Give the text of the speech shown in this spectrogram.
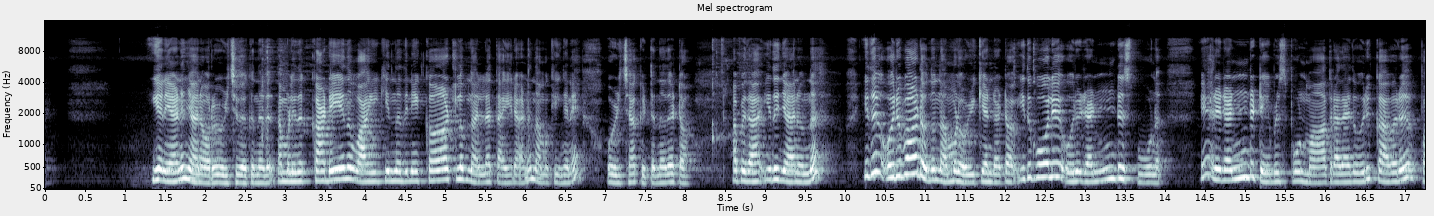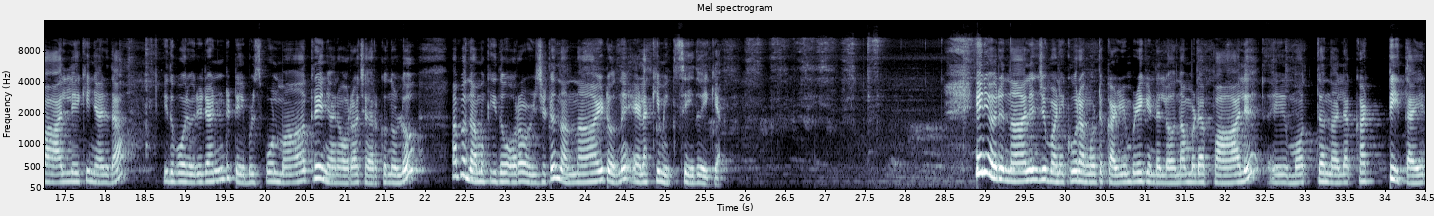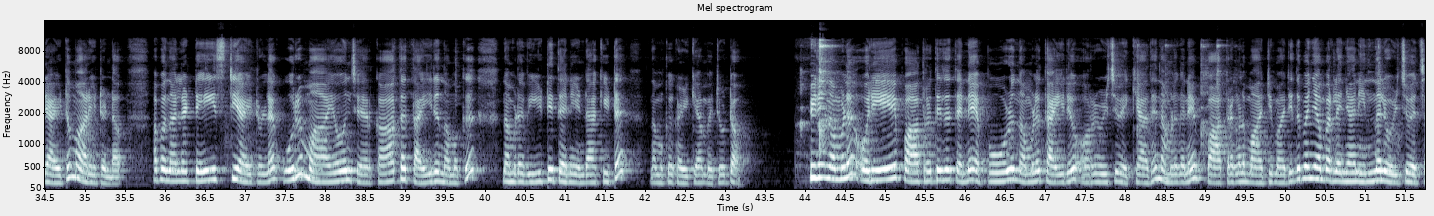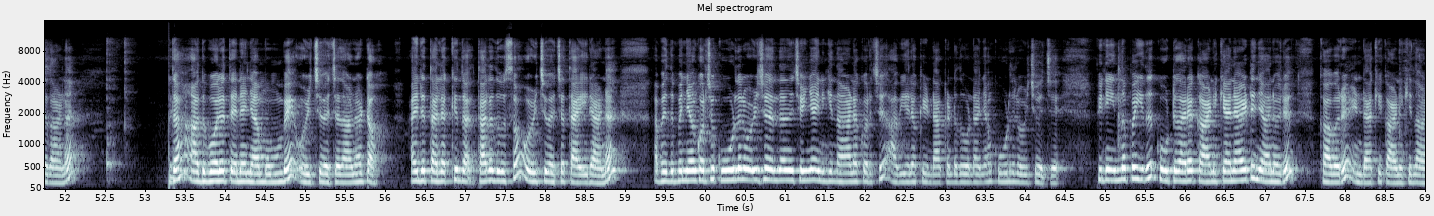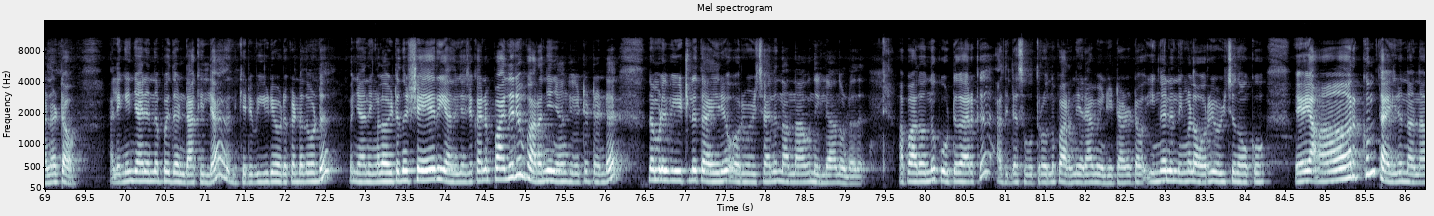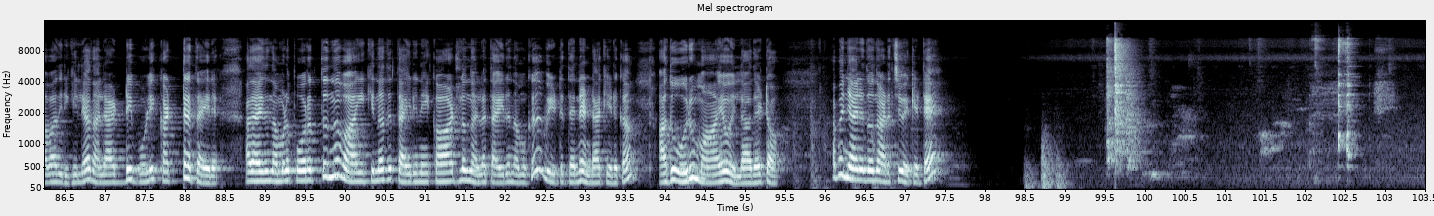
ഇങ്ങനെയാണ് ഞാൻ ഉറ ഒഴിച്ചു വെക്കുന്നത്. നമ്മളിത് കടയിൽ നിന്ന് വാങ്ങിക്കുന്നതിനേക്കാട്ടിലും നല്ല തൈരാണ് നമുക്കിങ്ങനെ ഒഴിച്ചാൽ കിട്ടുന്നത് കേട്ടോ. അപ്പോൾ ഇതാ ഇത് ഞാനൊന്ന് ഇത് ഒരുപാടൊന്നും നമ്മൾ ഒഴിക്കേണ്ട കേട്ടോ. ഇതുപോലെ ഒരു രണ്ട് സ്പൂണ് ഒരു രണ്ട് ടേബിൾ സ്പൂൺ മാത്രം അതായത് ഒരു കവറ് പാലിലേക്ക് ഞാനിതാ ഇതുപോലെ ഒരു രണ്ട് ടേബിൾ സ്പൂൺ മാത്രമേ ഞാൻ ഉറ ചേർക്കുന്നുള്ളൂ. അപ്പോൾ നമുക്കിത് ഉറ ഒഴിച്ചിട്ട് നന്നായിട്ടൊന്ന് ഇളക്കി മിക്സ് ചെയ്ത് വയ്ക്കാം ഇനി ഒരു നാലഞ്ച് മണിക്കൂർ അങ്ങോട്ട് കഴിയുമ്പോഴേക്കുണ്ടല്ലോ നമ്മുടെ പാൽ മൊത്തം നല്ല കട്ടി തൈരായിട്ട് മാറിയിട്ടുണ്ടാവും. അപ്പോൾ നല്ല ടേസ്റ്റി ആയിട്ടുള്ള ഒരു മായവും ചേർക്കാത്ത തൈര് നമുക്ക് നമ്മുടെ വീട്ടിൽ തന്നെ ഉണ്ടാക്കിയിട്ട് നമുക്ക് കഴിക്കാൻ പറ്റും കേട്ടോ പിന്നെ നമ്മൾ ഒരേ പാത്രത്തിൽ തന്നെ എപ്പോഴും നമ്മൾ തൈര് ഉറയൊഴിച്ച് വെക്കാതെ നമ്മളിങ്ങനെ പാത്രങ്ങൾ മാറ്റി മാറ്റി ഇതിപ്പോൾ ഞാൻ പറഞ്ഞില്ലേ ഞാൻ ഇന്നലെ ഒഴിച്ചു വെച്ചതാണ്. ഇതാ അതുപോലെ തന്നെ ഞാൻ മുമ്പേ ഒഴിച്ചു വെച്ചതാണ് കേട്ടോ അതിന്റെ തലക്ക് തല ദിവസം ഒഴിച്ചു വെച്ച തൈരാണ്. അപ്പോൾ ഇതിപ്പോൾ ഞാൻ കുറച്ച് കൂടുതൽ ഒഴിച്ചത് എന്താണെന്ന് വെച്ച് കഴിഞ്ഞാൽ എനിക്ക് നാളെ കുറച്ച് അവിയലൊക്കെ ഉണ്ടാക്കേണ്ടത് കൊണ്ടാണ് ഞാൻ കൂടുതൽ ഒഴിച്ചു വെച്ചത്. പിന്നെ ഇന്നിപ്പോൾ ഇത് കൂട്ടുകാരെ കാണിക്കാനായിട്ട് ഞാനൊരു കവറ് ഉണ്ടാക്കി കാണിക്കുന്നതാണ് കേട്ടോ. അല്ലെങ്കിൽ ഞാൻ ഇന്നിപ്പോൾ ഇത് ഉണ്ടാക്കില്ല. എനിക്കൊരു വീഡിയോ എടുക്കേണ്ടതുകൊണ്ട് അപ്പോൾ ഞാൻ നിങ്ങളുമായിട്ടൊന്ന് ഷെയർ ചെയ്യാമെന്ന് വിചാരിച്ചു. കാരണം പലരും പറഞ്ഞ് ഞാൻ കേട്ടിട്ടുണ്ട് നമ്മൾ വീട്ടിൽ തൈര് ഒരൊഴിച്ചാലും നന്നാവുന്നില്ല എന്നുള്ളത്. അപ്പോൾ അതൊന്ന് കൂട്ടുകാർക്ക് അതിന്റെ സൂത്രം ഒന്ന് പറഞ്ഞു തരാൻ വേണ്ടിയിട്ടാണ് കേട്ടോ. ഇങ്ങനെ നിങ്ങൾ ഒഴിച്ച് നോക്കൂ. ആർക്കും തൈര് നന്നാവാതിരിക്കില്ല. നല്ല അടിപൊളി കട്ട തൈര്. അതായത് നമ്മൾ പുറത്തുനിന്ന് വാങ്ങിക്കുന്നത് തൈരിനേക്കാട്ടിലും നല്ല തൈര് നമുക്ക് വീട്ടിൽ തന്നെ ഉണ്ടാക്കിയെടുക്കാം. അത് ഒരു മായവും ഇല്ലാതെ കേട്ടോ. അപ്പം ഞാനിതൊന്ന് അടച്ചു വെക്കട്ടെ.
